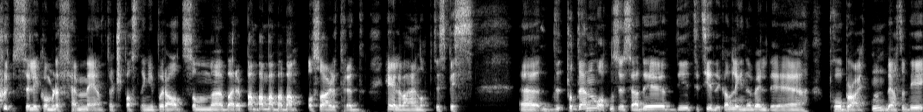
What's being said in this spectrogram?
plutselig kommer det fem entouch-pasninger på rad som eh, bare bam, bam, bam, bam, og så er det tredd hele veien opp til spiss. Eh, På den måten syns jeg de, de til tider kan ligne veldig på Brighton. Det at de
